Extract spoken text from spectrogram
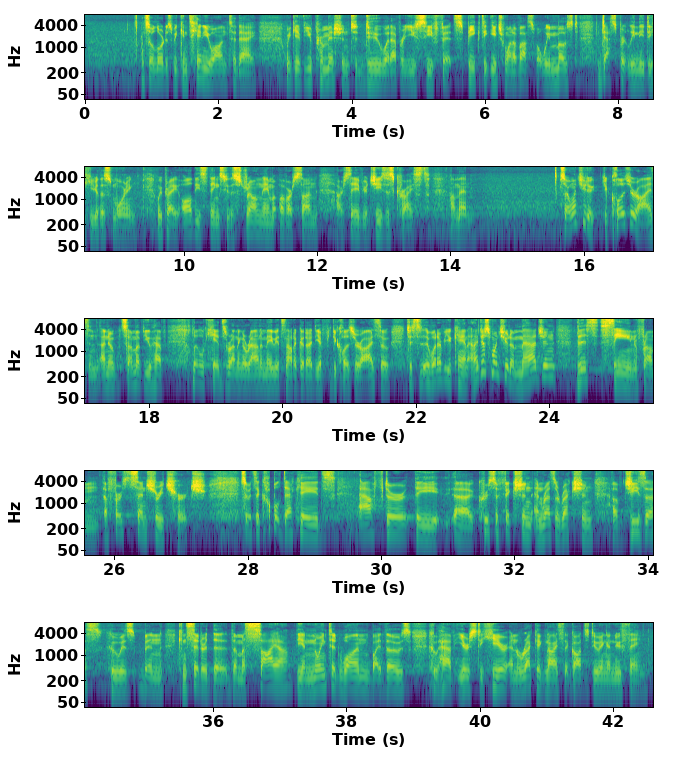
And so, Lord, as we continue on today, we give you permission to do whatever you see fit. Speak to each one of us what we most desperately need to hear this morning. We pray all these things through the strong name of our Son, our Savior, Jesus Christ. Amen. So I want you to, to, close your eyes, and I know some of you have little kids running around, and maybe it's not a good idea for you to close your eyes. So just whatever you can. And I just want you to imagine this scene from a first century church. So it's a couple decades after the uh, crucifixion and resurrection of Jesus, who has been considered the, the Messiah, the anointed one by those who have ears to hear and recognize that God's doing a new thing.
